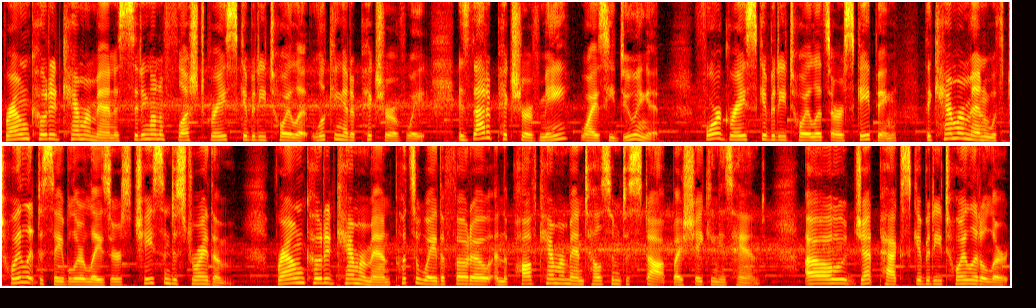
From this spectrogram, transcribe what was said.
Brown coated cameraman is sitting on a flushed gray skibidi toilet looking at a picture of wait. Is that a picture of me? Why is he doing it? Four gray skibidi toilets are escaping. The cameraman with toilet disabler lasers chase and destroy them. Brown coated cameraman puts away the photo, and the POV cameraman tells him to stop by shaking his hand. Oh, jetpack skibidi toilet alert.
